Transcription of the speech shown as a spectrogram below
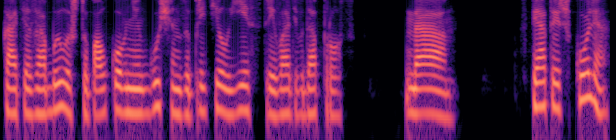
Катя забыла, что полковник Гущин запретил ей встревать в допрос. «Да». «В пятой школе?»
